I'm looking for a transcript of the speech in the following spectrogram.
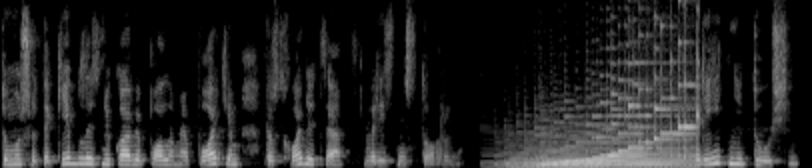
тому що такі близнюкові полум'я потім розходяться в різні сторони. Рідні душі.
